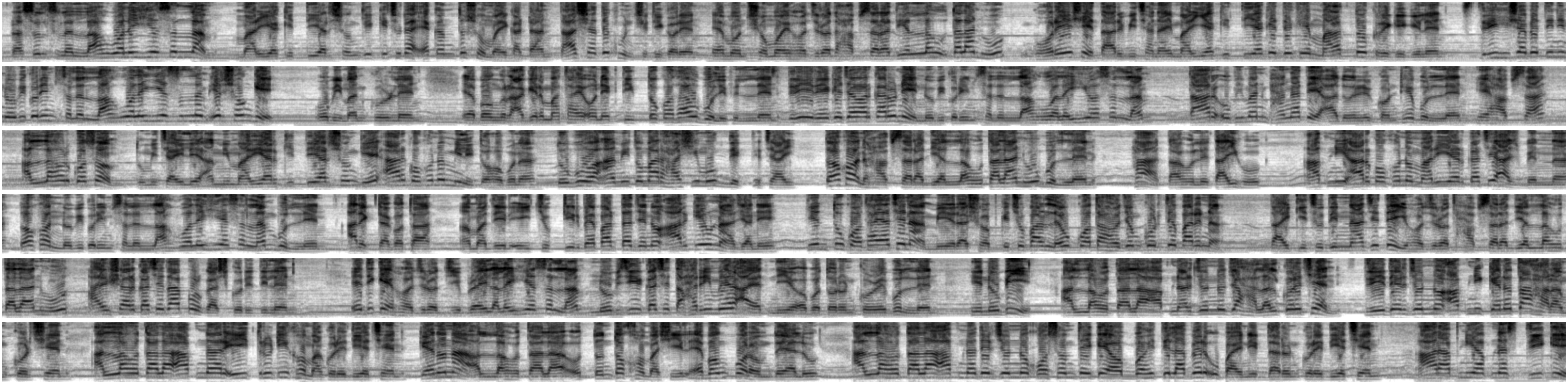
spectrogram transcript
রাসূল সাল্লাল্লাহু আলাইহি ওয়াসাল্লাম মারিয়া কিত্তিয়ার সঙ্গে কিছুটা একান্ত সময় কাটান, তার সাথে খুনসিটি করেন। এমন সময় হযরত হাফসা রাদিয়াল্লাহু তাআলা আনহু ঘরে এসে তার বিছানায় মারিয়া কিত্তিয়াকে দেখে মারাত্মক রেগে গেলেন। স্ত্রী হিসাবে তিনি নবী করিম সাল্লাল্লাহু আলাইহি ওয়াসাল্লাম এর সঙ্গে অভিমান করলেন এবং রাগের মাথায় অনেক তিক্ত কথাও বলে ফেললেন। স্ত্রী রেগে যাওয়ার কারণে নবী করিম সাল্লাল্লাহু আলাইহি ওয়াসাল্লাম তার অভিমান ভাঙাতে আদরের কণ্ঠে বললেন, হে হাফসা আল্লাহর কসম, তুমি চাইলে আমি মারিয়ার কিত্তিয়ার সঙ্গে আর কখনো মিলিত হব না। তবুও আমি তোমার হাসি মুখ দেখতে চাই। তখন হাফসা রাদিয়াল্লাহু তালানহু বললেন হ্যাঁ তাহলে তাই হোক। আপনি আর কখনো মারিয়ার কাছে আসবেন না। তখন নবী করিম সাল্লাল্লাহু আলাইহি ওয়াসাল্লাম বললেন, আরেকটা কথা, আমাদের এই চুক্তির ব্যাপারটা যেন আর কেউ না জানে। কিন্তু কথায় আছে না, মেয়েরা সবকিছু পারলেও কথা হজম করতে পারে না। তাই কিছুদিন না যেতেই হজরত হাফসা রাদিয়াল্লাহু তাআলা আনহু আয়েশার কাছে তা প্রকাশ করে দিলেন। এদিকে হজরত জিব্রাইল আলাইহিয়াসাল্লাম নবীজির কাছে তাহারিমের আয়াত নিয়ে অবতরণ করে বললেন, হে নবী, আল্লাহ তালা আপনার জন্য যা হালাল করেছেন, স্ত্রীদের জন্য আপনি কেন তা হারাম করছেন? আল্লাহ তালা আপনার এই ত্রুটি ক্ষমা করে দিয়েছেন। কেননা আল্লাহ তালা অত্যন্ত ক্ষমাশীল এবং পরম দয়ালু। আল্লাহ তাআলা আপনাদের জন্য কসম থেকে অব্যাহতি লাভের উপায় নির্ধারণ করে দিয়েছেন। আর আপনি আপনার স্ত্রীকে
